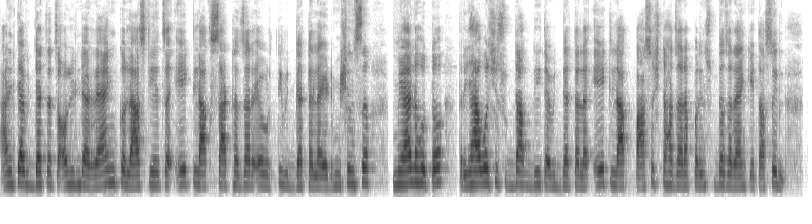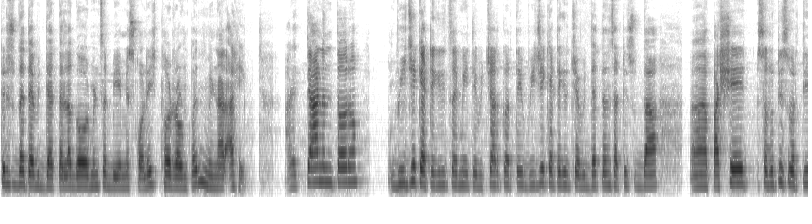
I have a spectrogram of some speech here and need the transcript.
आणि त्या विद्यार्थ्याचा ऑल इंडिया रँक लास्ट इयरचा एक लाख साठ हजारवरती विद्यार्थ्याला ॲडमिशन्स मिळालं होतं. तर ह्यावर्षीसुद्धा अगदी त्या विद्यार्थ्याला एक लाख पासष्ट हजारापर्यंतसुद्धा जर रँक येत असेल तरीसुद्धा त्या विद्यार्थ्याला गव्हर्नमेंटचं B M S college third राऊंडपर्यंत मिळणार आहे. आणि त्यानंतर व्ही जे कॅटेगरीचा मी इथे विचार करते. व्ही जे कॅटेगरीच्या विद्यार्थ्यांसाठी सुद्धा पाचशे सदोतीसवरती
